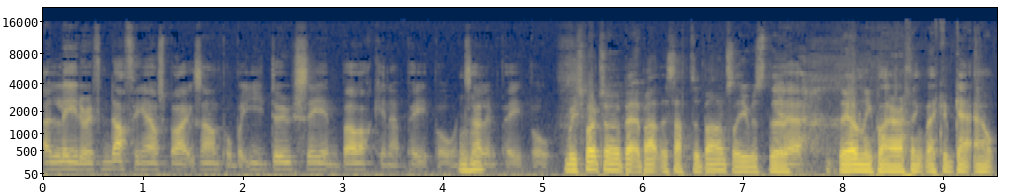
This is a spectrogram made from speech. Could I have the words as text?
a leader, if nothing else by example, but you do see him barking at people and Mhm. telling people. we spoke to him a bit about this after Barnsley. He was the Yeah. the only player I think they could get out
